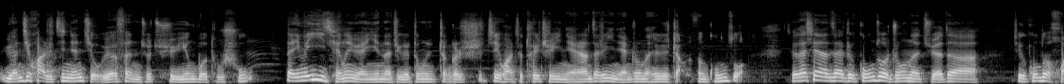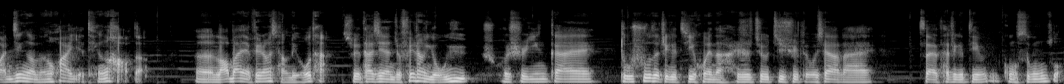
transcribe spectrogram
原计划是今年九月份就去英国读书，但因为疫情的原因呢，这个东西整个是计划就推迟一年。然后在这一年中呢，她就找了份工作，就她现在在这工作中呢，觉得这个工作环境啊、文化也挺好的，呃，老板也非常想留他，所以他现在就非常犹豫，说是应该读书的这个机会呢，还是就继续留下来，在他这个地公司工作。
